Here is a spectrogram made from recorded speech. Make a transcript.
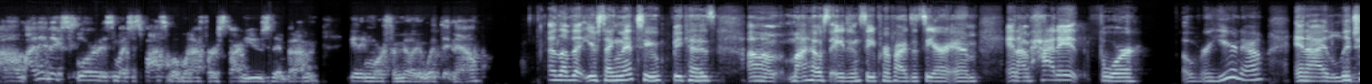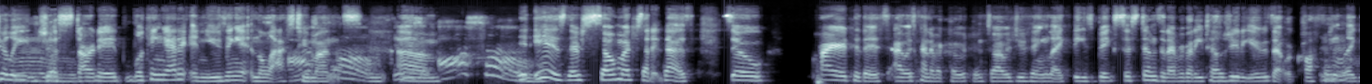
Um, I didn't explore it as much as possible when I first started using it, but I'm getting more familiar with it now. I love that you're saying that too, because um, my host agency provides a CRM and I've had it for over a year now and i literally mm. just started looking at it and using it in the last awesome. two months it um, awesome it is there's so much that it does so prior to this, I was kind of a coach. And so I was using like these big systems that everybody tells you to use that were costing mm-hmm. like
